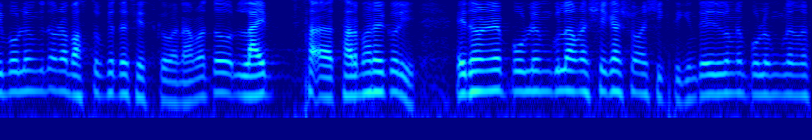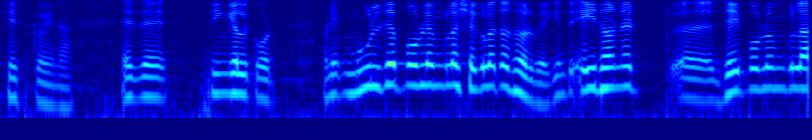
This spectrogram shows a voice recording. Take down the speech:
এই প্রবলেম কিন্তু আমরা বাস্তব ক্ষেত্রে ফেস করবে না। আমরা তো লাইভ সার্ভারে করি, এই ধরনের প্রবলেমগুলো আমরা শেখার সময় শিখছি, কিন্তু এই ধরনের প্রবলেমগুলো আমরা ফেস করি না। এই যে সিঙ্গেল কোড মানে মূল যে প্রবলেমগুলো সেগুলো তো ধরবে। কিন্তু এই ধরনের যেই প্রবলেমগুলো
